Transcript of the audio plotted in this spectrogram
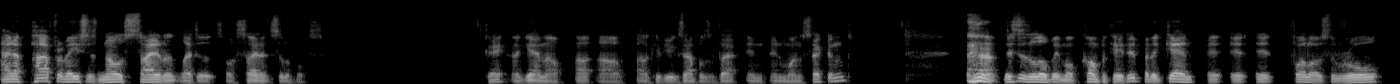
And apart from H, there's no silent letters or silent syllables. Okay, again, I'll, I'll, I'll give you examples of that in, in one second. this is a little bit more complicated, but again, it, it, it follows the rule.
